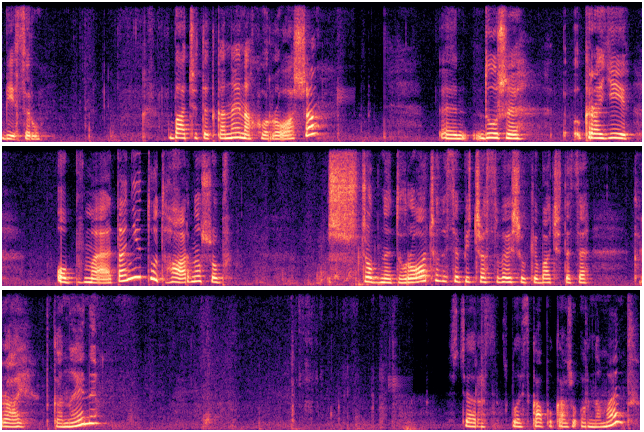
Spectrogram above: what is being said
бісеру. Бачите, тканина хороша, Е, дуже краї обметані тут гарно, щоб, щоб не торочилися під час вишивки. Бачите, це край тканини. Ще раз зблизька покажу орнамент.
